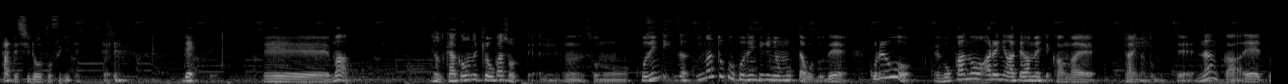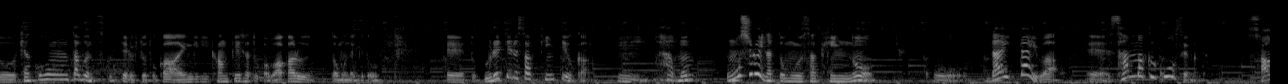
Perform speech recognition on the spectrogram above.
縦素人すぎて。でえー、まあちょっと脚本の教科書って、うん。うんその個人的今のところ個人的に思ったことでこれをえ他のあれに当てはめて考えたいなと思って、なんか、えー、と脚本多分作ってる人とか演劇関係者とか分かると思うんだけど、えー、と売れてる作品っていうかうん。はも面白いなと思う作品のこう大体は、え3幕構成なんだ3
